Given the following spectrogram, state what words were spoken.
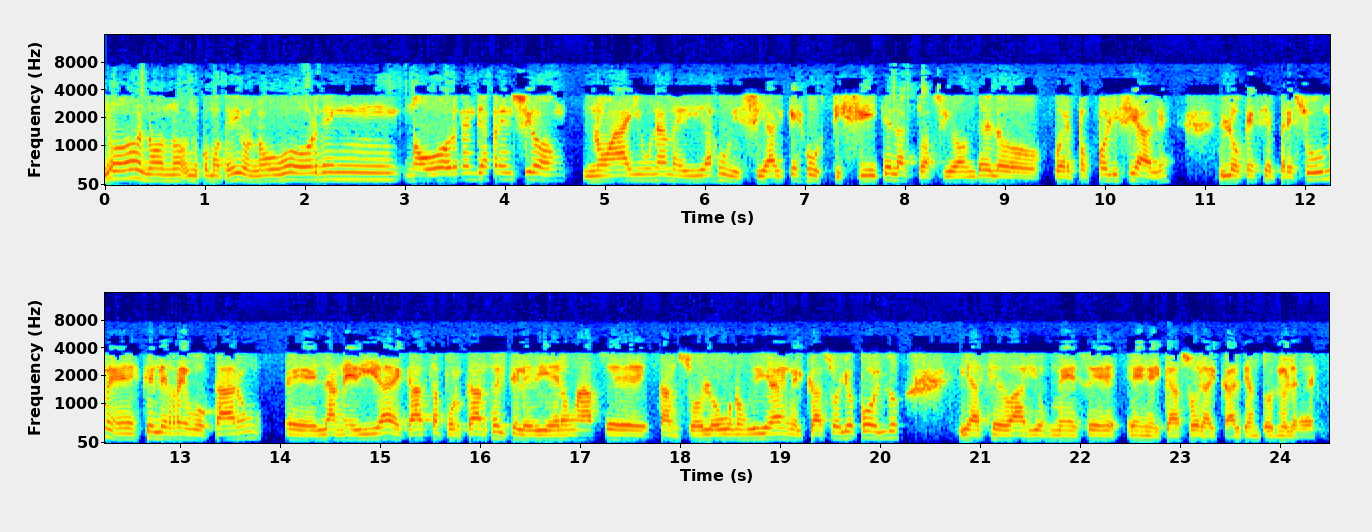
No, no, no, como te digo, no hubo orden, no hubo orden de aprehensión, no hay una medida judicial que justifique la actuación de los cuerpos policiales. Lo que se presume es que le revocaron eh, la medida de casa por cárcel que le dieron hace tan solo unos días en el caso de Leopoldo y hace varios meses en el caso del alcalde Antonio Ledesma.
